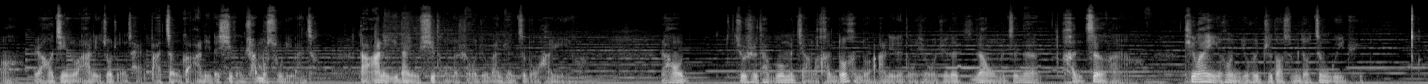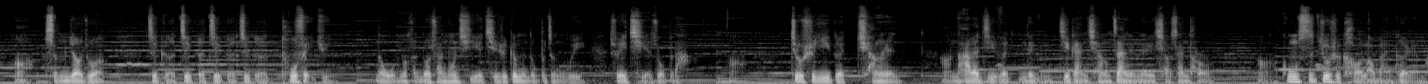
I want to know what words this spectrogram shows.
啊，然后进入阿里做总裁，把整个阿里的系统全部梳理完成。当阿里一旦有系统的时候，就完全自动化运营了。然后就是他给我们讲了很多很多阿里的东西，我觉得让我们真的很震撼啊！听完以后，你就会知道什么叫正规军啊，什么叫做这个这个这个这个土匪军。那我们很多传统企业其实根本都不正规，所以企业做不大啊，就是一个强人啊，拿了几个那几杆枪站在那个小山头啊，公司就是靠老板个人嘛，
